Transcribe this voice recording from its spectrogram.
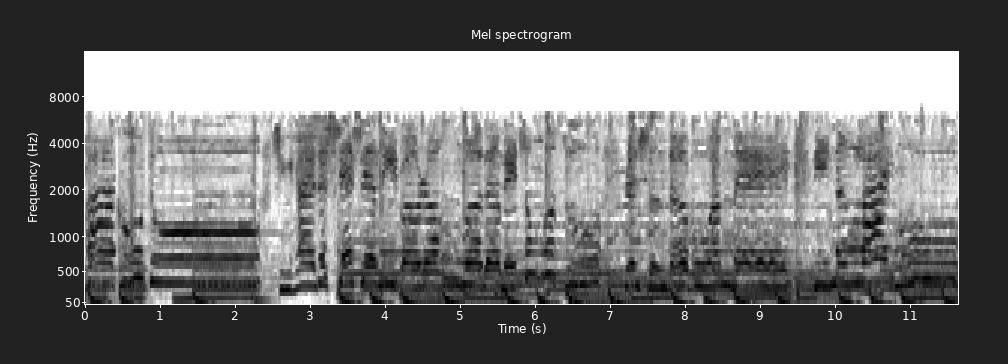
怕孤独。亲爱的，谢谢你包容我的美中不足，人生的不完美，你能来不？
